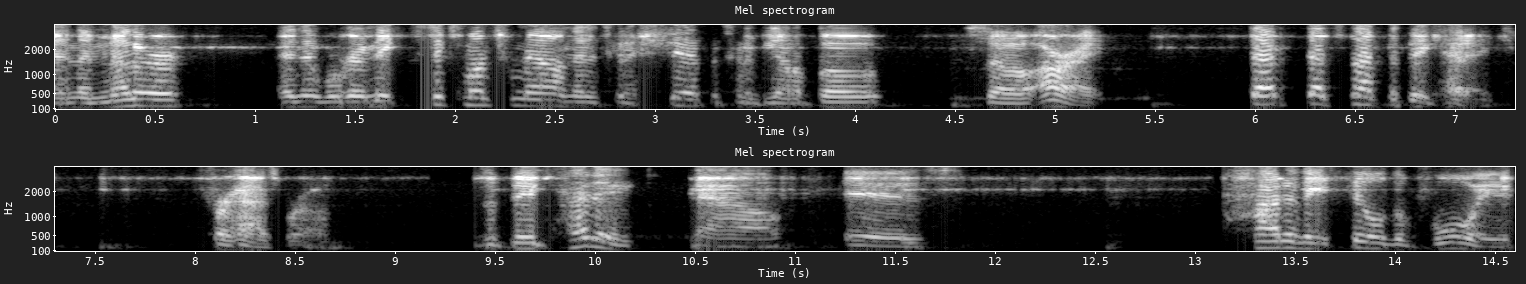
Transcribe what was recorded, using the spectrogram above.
And then another, and then we're going to make six months from now, and then it's going to ship. It's going to be on a boat. So, all right, that that's not the big headache for Hasbro. The big headache now is how do they fill the void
